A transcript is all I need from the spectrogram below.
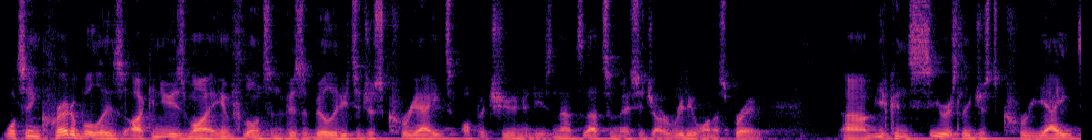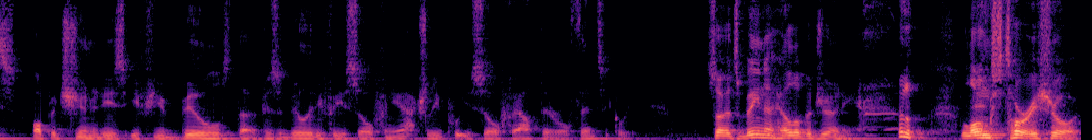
what's incredible is I can use my influence and visibility to just create opportunities, and that's that's a message I really want to spread. Um, you can seriously just create opportunities if you build that visibility for yourself and you actually put yourself out there authentically. So it's been a hell of a journey. Long story short.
